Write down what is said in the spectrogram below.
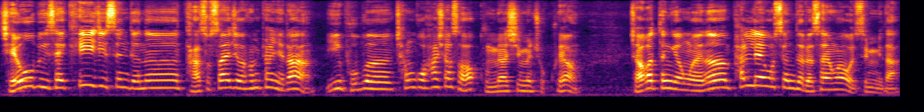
ZEOvit의 KZ sand는 다소 사이즈가 큰 편이라 이 부분은 참고하셔서 구매하시면 좋고요. 저 같은 경우에는 팔레오 샌드를 사용하고 있습니다.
